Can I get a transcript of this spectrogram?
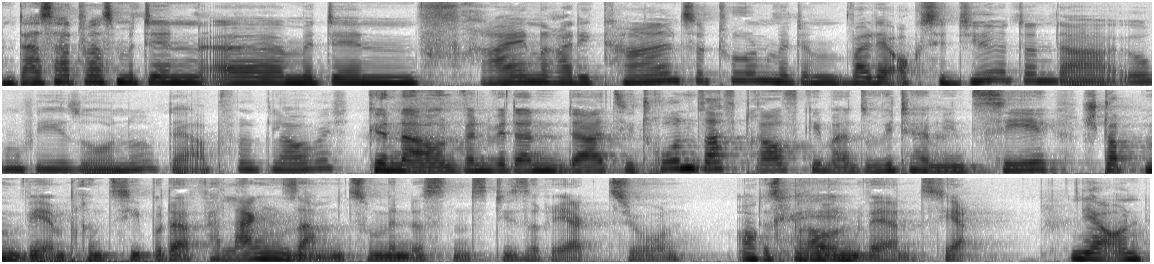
das hat was mit den, äh, mit den freien Radikalen zu tun, mit dem, weil der oxidiert dann da irgendwie so, ne? Der Apfel, glaube ich. Genau, und wenn wir dann da Zitronensaft draufgeben, also Vitamin C, stoppen wir im Prinzip oder verlangsamen zumindest diese Reaktion okay. des Braunwerdens, ja. Ja, und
